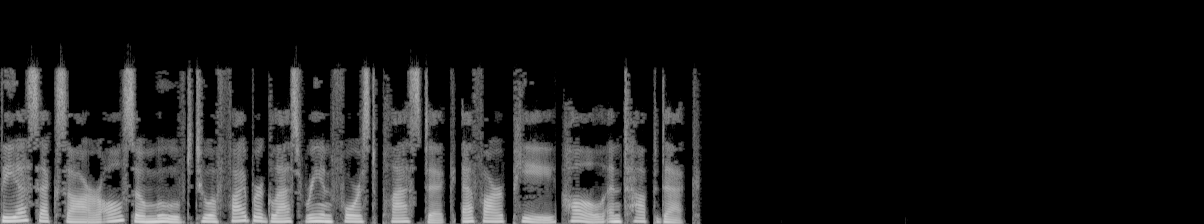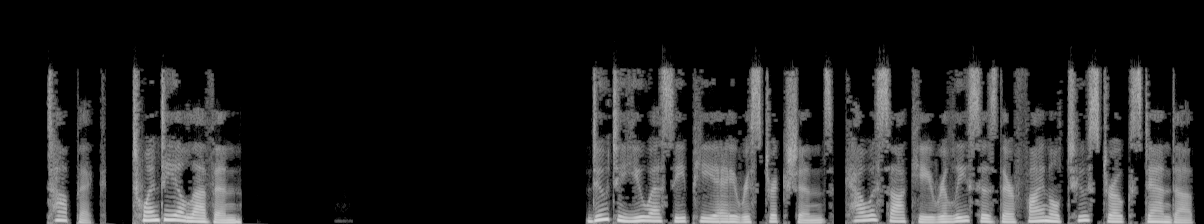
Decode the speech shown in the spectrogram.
The SXR also moved to a fiberglass reinforced plastic FRP hull and top deck. Topic 2011 Due to US EPA restrictions, Kawasaki releases their final two-stroke stand-up,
